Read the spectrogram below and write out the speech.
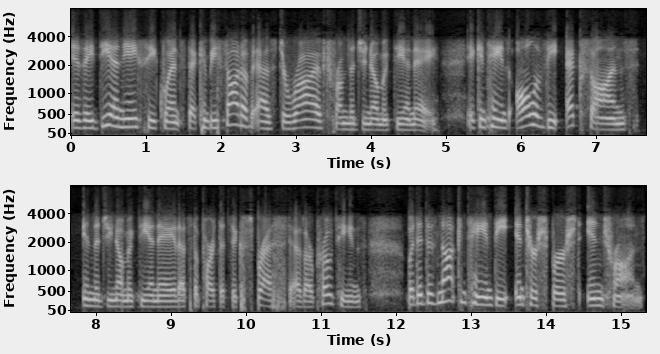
is a DNA sequence that can be thought of as derived from the genomic DNA. It contains all of the exons in the genomic DNA, that's the part that's expressed as our proteins, but it does not contain the interspersed introns.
